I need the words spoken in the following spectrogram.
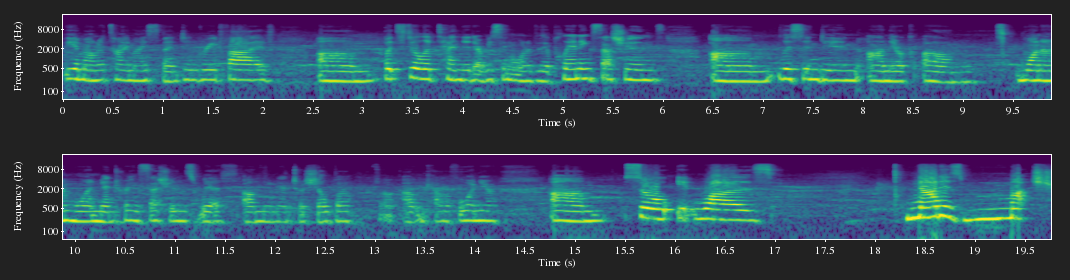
the amount of time I spent in grade five, um, but still attended every single one of their planning sessions, um, listened in on their um, one-on-one mentoring sessions with um, their mentor Shilpa out in California. So it was not as much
